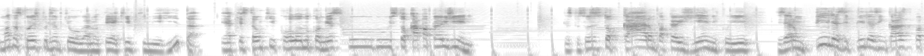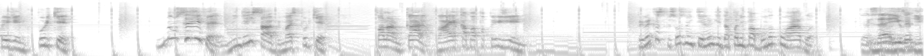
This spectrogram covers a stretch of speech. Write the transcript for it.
Uma das coisas, por exemplo, que eu anotei aqui que me irrita é a questão que rolou no começo do, do estocar papel higiênico. As pessoas estocaram papel higiênico e fizeram pilhas e pilhas em casa de papel higiênico. Por quê? Não sei, velho. Ninguém sabe. Mas por quê? Falaram, cara, vai acabar papel higiênico. Primeiro que as pessoas não entendem que dá para limpar a bunda com água. Pois é, e, e,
